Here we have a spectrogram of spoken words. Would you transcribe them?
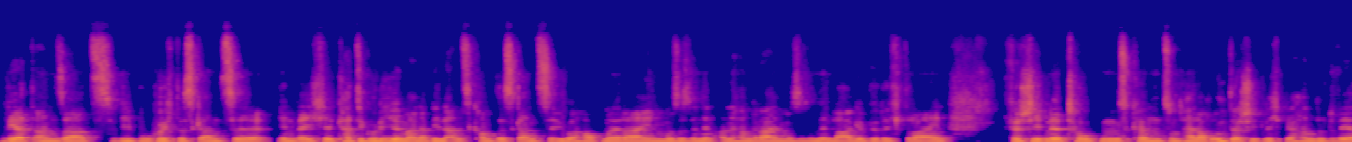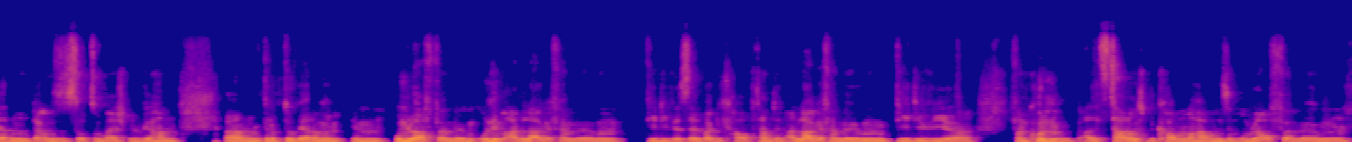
Wertansatz, wie buche ich das Ganze, in welche Kategorie in meiner Bilanz kommt das Ganze überhaupt mal rein, muss es in den Anhang rein, muss es in den Lagebericht rein. Verschiedene Tokens können zum Teil auch unterschiedlich behandelt werden. Bei uns ist es so zum Beispiel, wir haben ähm, Kryptowährungen im Umlaufvermögen und im Anlagevermögen. Die, die wir selber gekauft haben, sind Anlagevermögen. Die, die wir von Kunden als Zahlungs bekommen haben, sind Umlaufvermögen.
